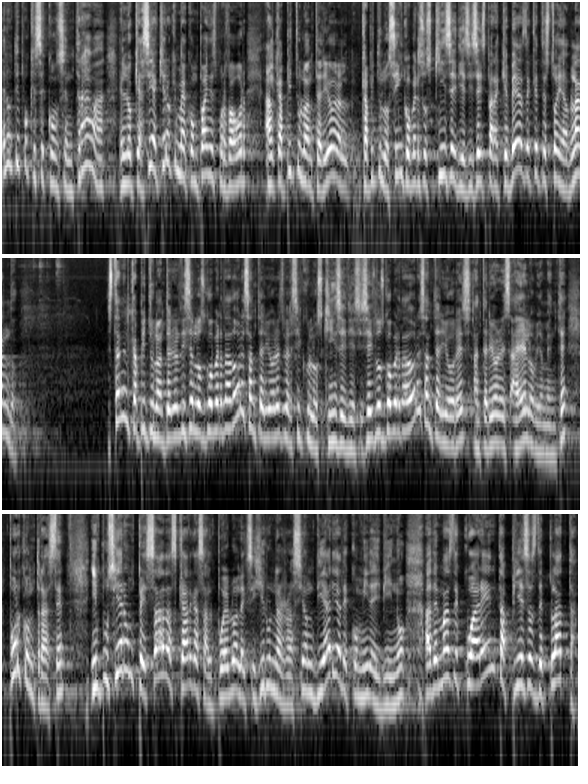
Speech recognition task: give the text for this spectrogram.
Era un tipo que se concentraba en lo que hacía. Quiero que me acompañes, por favor, al capítulo anterior, al capítulo 5, versos 15 y 16, para que veas de qué te estoy hablando. Está en el capítulo anterior, dice, los gobernadores anteriores, versículos 15 y 16, los gobernadores anteriores, anteriores a él obviamente, por contraste, impusieron pesadas cargas al pueblo al exigir una ración diaria de comida y vino, además de 40 piezas de plata.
